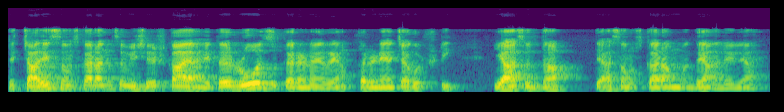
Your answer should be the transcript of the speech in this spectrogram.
म्हणजे चाळीस संस्कारांचं विशेष काय आहे? तर रोज करणाऱ्या करण्याच्या गोष्टी या सुद्धा त्या संस्कारांमध्ये आलेल्या आहेत.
